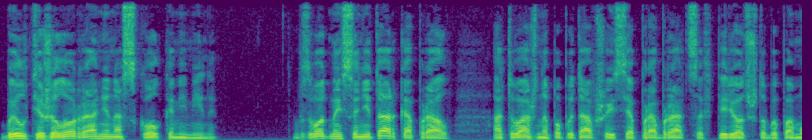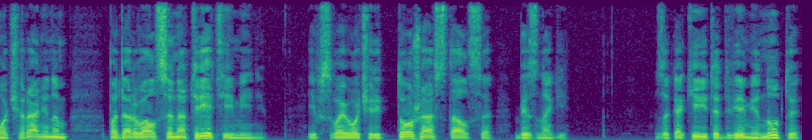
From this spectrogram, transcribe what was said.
был тяжело ранен осколками мины. Взводный санитар Капрал, отважно попытавшийся пробраться вперед, чтобы помочь раненым, подорвался на третьей мине и, в свою очередь, тоже остался без ноги. За какие-то две минуты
